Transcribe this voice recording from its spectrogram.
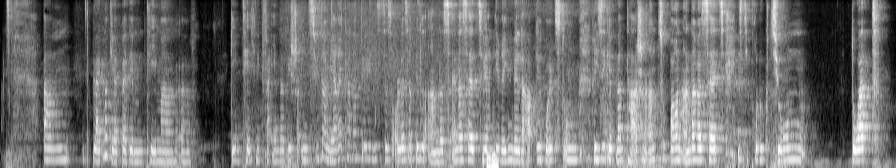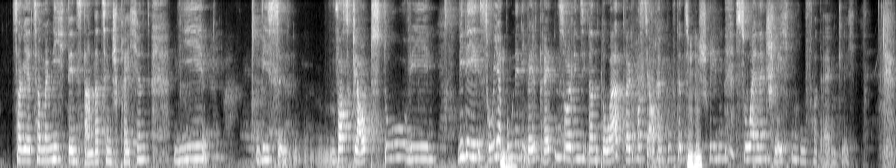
Ähm, bleiben wir gleich bei dem Thema äh, Gentechnik verändert. In Südamerika natürlich ist das alles ein bisschen anders. Einerseits werden die Regenwälder abgeholzt, um riesige Plantagen anzubauen. Andererseits ist die Produktion dort, sage ich jetzt einmal, nicht den Standards entsprechend. Wie, wie's, was glaubst du, wie, wie die Sojabohne die Welt retten soll, wenn sie dann dort, weil du hast ja auch ein Buch dazu mhm. geschrieben, so einen schlechten Ruf hat eigentlich.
